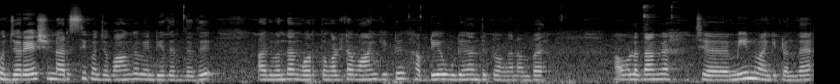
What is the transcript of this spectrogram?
கொஞ்சம் ரேஷன் அரிசி கொஞ்சம் வாங்க வேண்டியது இருந்தது. அது வந்து அங்கே ஒருத்தவங்கள்ட்ட வாங்கிட்டு அப்படியே உடையாந்துட்டோங்க நம்ம. அவ்வளோதாங்க சே மீன் வாங்கிட்டு வந்தேன்.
